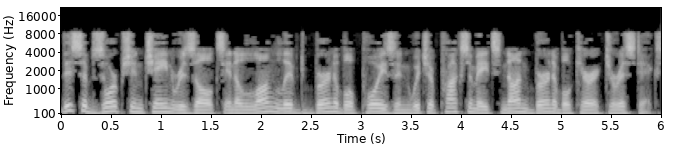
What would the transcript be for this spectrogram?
This absorption chain results in a long-lived burnable poison which approximates non-burnable characteristics.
